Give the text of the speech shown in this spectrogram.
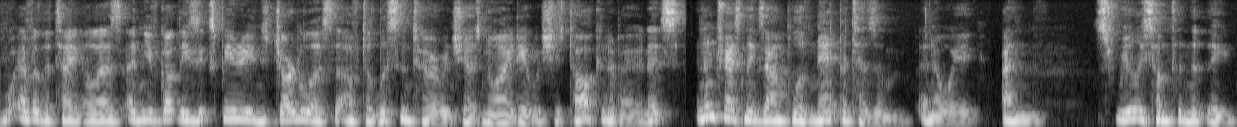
whatever the title is. And you've got these experienced journalists that have to listen to her when she has no idea what she's talking about. And it's an interesting example of nepotism in a way. And it's really something that they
